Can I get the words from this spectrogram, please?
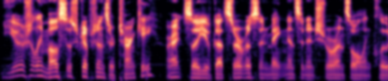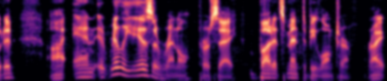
Usually, most subscriptions are turnkey, right? So you've got service and maintenance and insurance all included. Uh, and it really is a rental per se, but it's meant to be long term, right?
